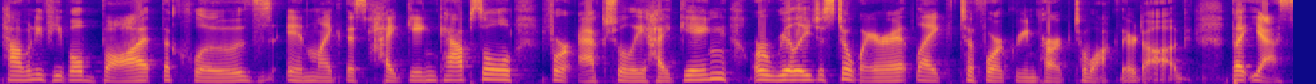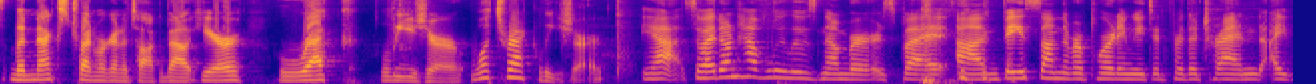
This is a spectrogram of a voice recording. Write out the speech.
how many people bought the clothes in like this hiking capsule for actually hiking or really just to wear it like to Fort Greene Park to walk their dog. But yes, the next trend we're going to talk about here rec leisure. What's rec leisure? Yeah, so I don't have Lulu's numbers, but um, based on the reporting we did for the trend, I,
